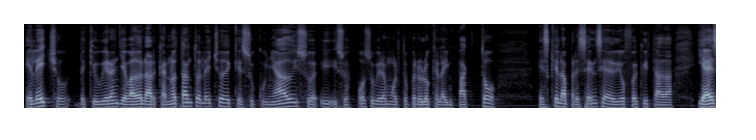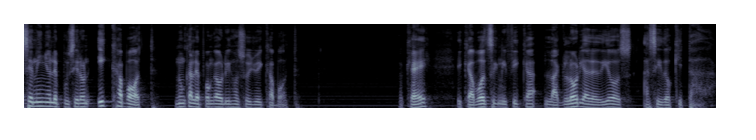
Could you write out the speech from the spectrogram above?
el hecho de que hubieran llevado el arca, no tanto el hecho de que su cuñado y su, y su esposo hubieran muerto, pero lo que la impactó es que la presencia de Dios fue quitada y a ese niño le pusieron Icabot. Nunca le ponga a un hijo suyo Icabot. ¿Ok? Y Cabot significa la gloria de Dios ha sido quitada.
